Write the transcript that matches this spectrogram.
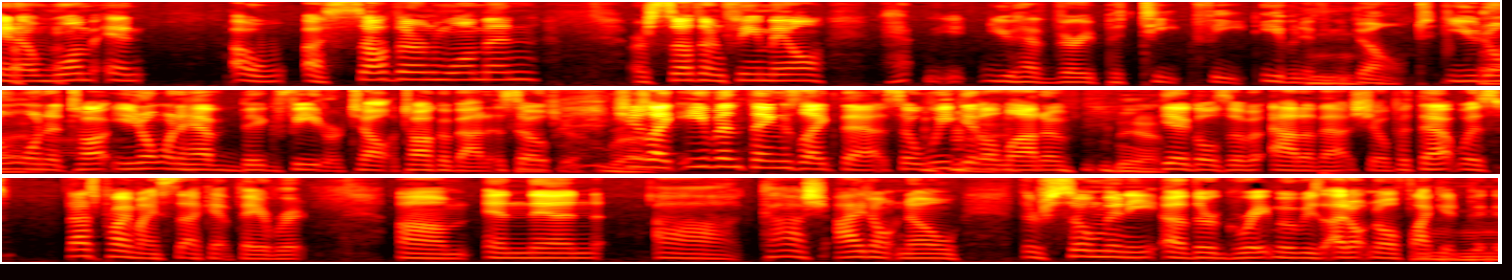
in a woman in a, a southern woman or southern female you have very petite feet even if you don't. You don't want to talk you don't want to have big feet or tell, talk about it. So Gotcha. she's Right. like even things like that. So we get a lot of Yeah. giggles of, out of that show. But that was that's probably my second favorite. Um, and then uh, gosh, I don't know. There's so many other great movies. I don't know if I could pick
